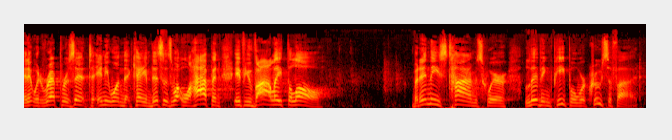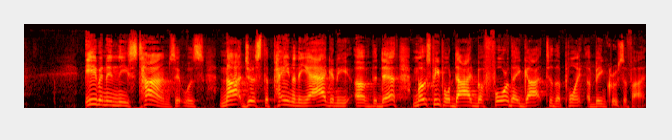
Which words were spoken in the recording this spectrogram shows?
And it would represent to anyone that came this is what will happen if you violate the law. But in these times where living people were crucified, even in these times, it was not just the pain and the agony of the death. Most people died before they got to the point of being crucified.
